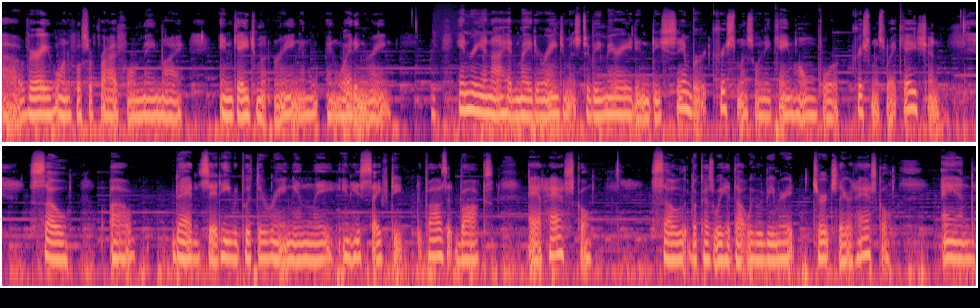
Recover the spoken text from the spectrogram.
a very wonderful surprise for me my engagement ring and, and wedding ring. Henry and I had made arrangements to be married in December at Christmas when he came home for Christmas vacation. So, uh, Dad said he would put the ring in the in his safety deposit box at Haskell. So, because we had thought we would be married at church there at Haskell, and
